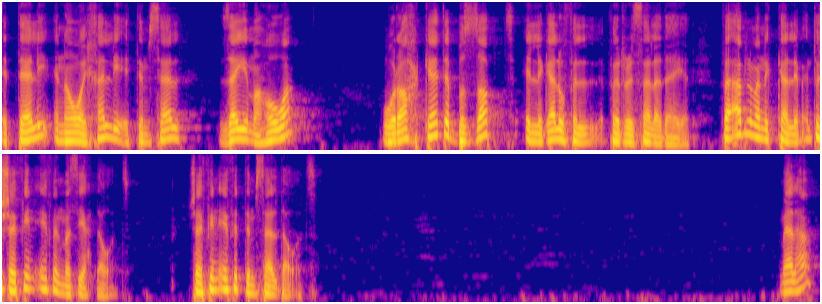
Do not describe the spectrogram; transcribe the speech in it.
التالي إن هو يخلي التمثال زي ما هو وراح كاتب بالظبط اللي جاله في في الرسالة دهيت. فقبل ما نتكلم أنتوا شايفين إيه في المسيح دوت؟ شايفين إيه في التمثال دوت؟ مالها؟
